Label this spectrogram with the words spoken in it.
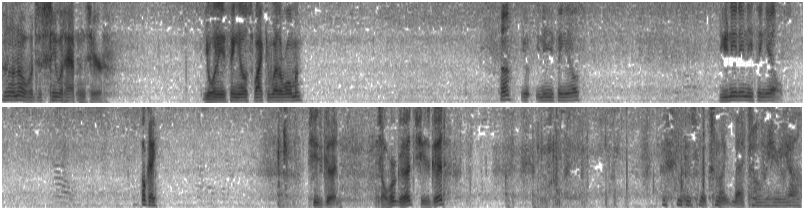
I don't know. We'll just see what happens here. You want anything else, Wacky Weather Woman? Huh? You, you need anything else? Do you need anything else? Okay. She's good. So we're good. She's good. Let's see what this looks like back over here, y'all.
